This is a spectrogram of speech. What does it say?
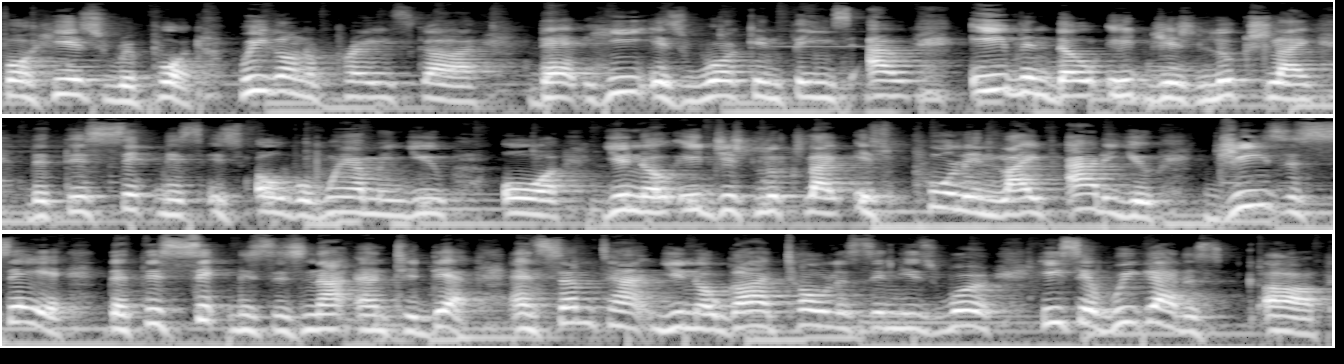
for his report. We're gonna praise God that he is working things out. Even even though it just looks like that this sickness is overwhelming you or you know it just looks like it's pulling life out of you jesus said that this sickness is not unto death. And sometimes you know god told us in his word he said we got to uh,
